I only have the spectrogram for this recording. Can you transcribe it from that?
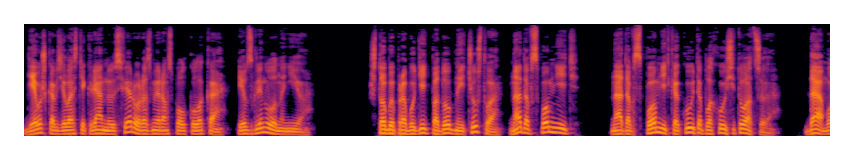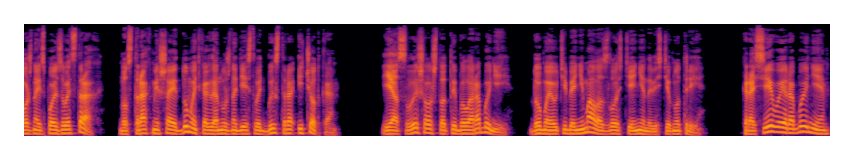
Девушка взяла стеклянную сферу размером с полкулака и взглянула на нее. Чтобы пробудить подобные чувства, надо вспомнить... Надо вспомнить какую-то плохую ситуацию. Да, можно использовать страх, но страх мешает думать, когда нужно действовать быстро и четко. Я слышал, что ты была рабыней. Думаю, у тебя немало злости и ненависти внутри. Красивые рабыни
